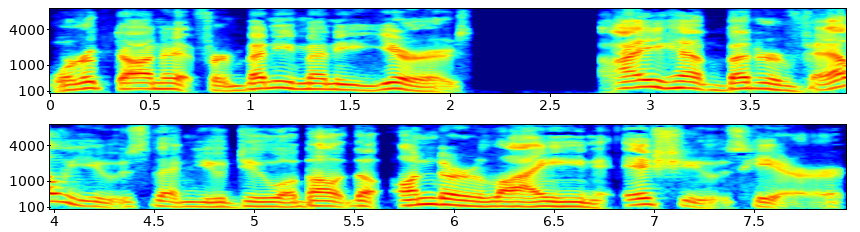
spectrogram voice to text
worked on it for many, many years. I have better values than you do about the underlying issues here.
